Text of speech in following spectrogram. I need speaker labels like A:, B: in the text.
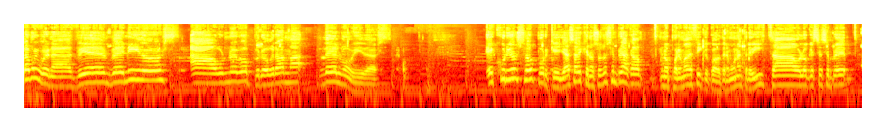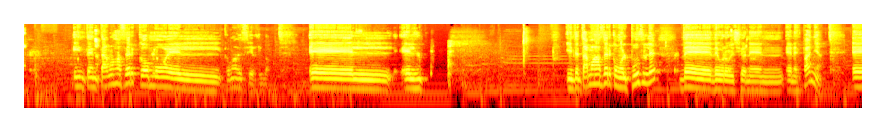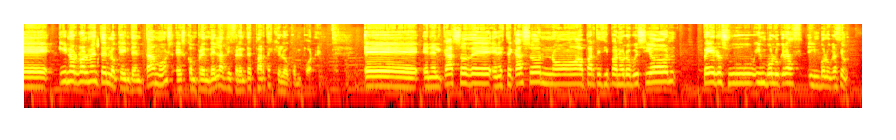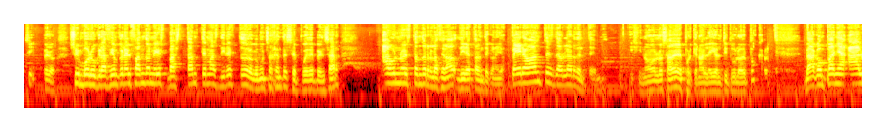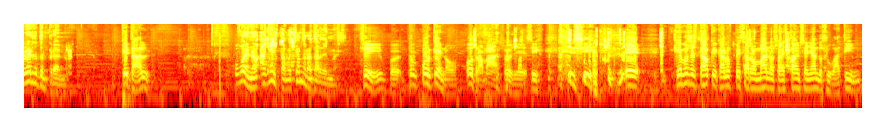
A: Hola, muy buenas. Bienvenidos a un nuevo programa del Movidas. Es curioso porque ya sabéis que nosotros siempre nos ponemos a decir que cuando tenemos una entrevista o lo que sea, siempre intentamos hacer como el. ¿Cómo decirlo? El. intentamos hacer como el puzzle de, Eurovisión en, en España. Eh, y normalmente lo que intentamos es comprender las diferentes partes que lo componen. Eh, en el caso de, en este caso, no ha participado en Eurovisión, pero su involucra involucración, sí, pero su involucración con el fandom es bastante más directo de lo que mucha gente se puede pensar, aún no estando relacionado directamente con ellos. Pero antes de hablar del tema, y si no lo sabes es porque no has leído el título del podcast, me acompaña Alberto Temprano.
B: ¿Qué tal?
A: Bueno, aquí estamos, echando una tarde más.
B: Sí, pues, ¿por, qué no? Otra más, oye, sí. sí. Eh, que hemos estado que Carlos Pecharromán nos ha estado enseñando su batín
